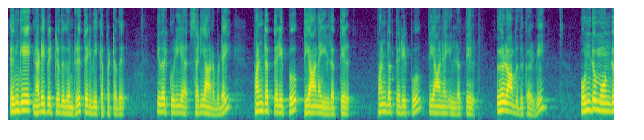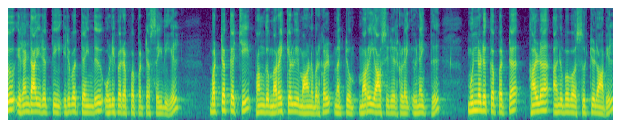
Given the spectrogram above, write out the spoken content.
எங்கே நடைபெற்றது என்று தெரிவிக்கப்பட்டது. இதற்குரிய சரியான விடை பண்டத்தெரிப்பு தியான இல்லத்தில். பண்டத்தெரிப்பு தியான இல்லத்தில். ஏழாவது கேள்வி. ஒன்று மூன்று இரண்டாயிரத்தி இருபத்தைந்து ஒளிபரப்பப்பட்ட செய்தியில் வட்டக்கட்சி பங்கு மறைக்கல்வி மாணவர்கள் மற்றும் மறையாசிரியர்களை இணைத்து முன்னெடுக்கப்பட்ட கள அனுபவ சுற்றுலாவில்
